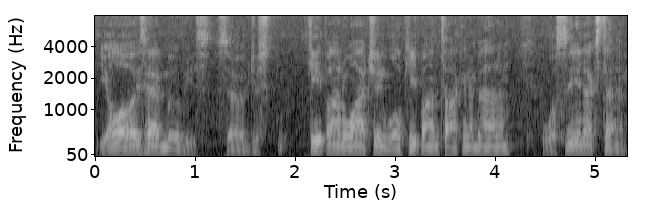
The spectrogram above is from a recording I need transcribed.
you'll always have movies. So just keep on watching. We'll keep on talking about them. We'll see you next time.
